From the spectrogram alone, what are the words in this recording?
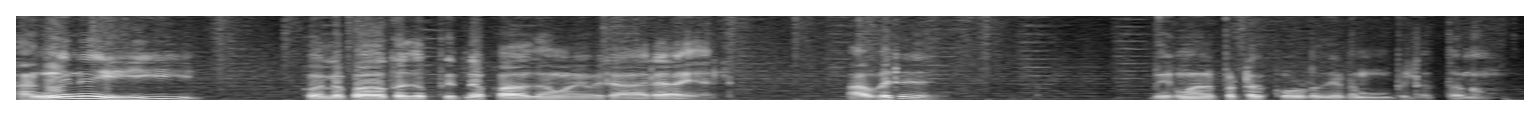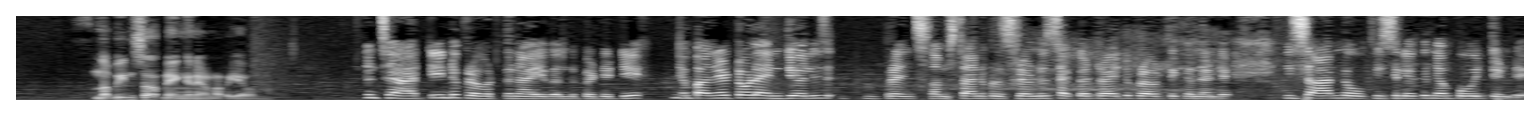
അങ്ങനെ ഈ കൊലപാതകത്തിന്റെ ഭാഗമായവരാരായാലും അവർ ബഹുമാനപ്പെട്ട കോടതിയുടെ മുമ്പിൽ എത്തണം നവീൻ സാറിന് എങ്ങനെയാണ് അറിയാവുന്നത്? ചാറ്റിന്റെ പ്രവർത്തനമായി ബന്ധപ്പെട്ടിട്ട് ഞാൻ പതിനെട്ടോളം എൻ ജി സംസ്ഥാന പ്രസിഡന്റ് സെക്രട്ടറിയായിട്ട് പ്രവർത്തിക്കുന്നുണ്ട്. ഈ സാറിന്റെ ഓഫീസിലേക്ക് ഞാൻ പോയിട്ടുണ്ട്.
